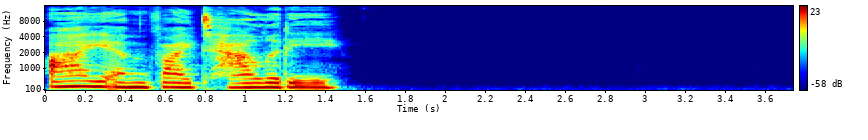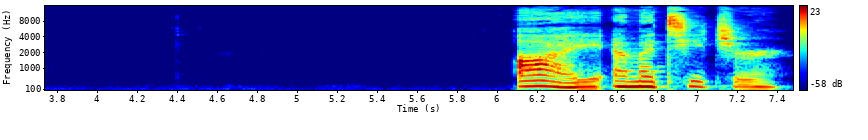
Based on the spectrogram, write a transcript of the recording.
I am vitality. I am a teacher.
